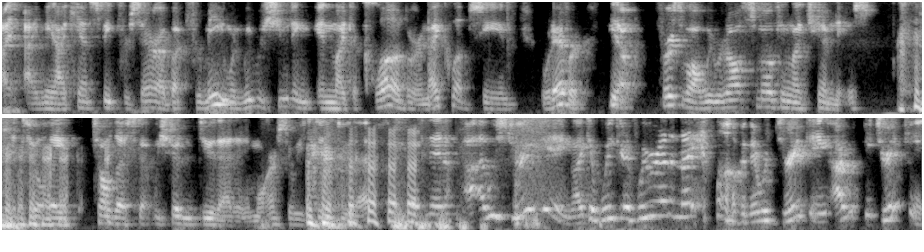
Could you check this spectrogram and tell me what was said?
I, I mean, I can't speak for Sarah, but for me, when we were shooting in like a club or a nightclub scene, whatever, you know, first of all, we were all smoking like chimneys until they told us that we shouldn't do that anymore. So we didn't do that. And then I was drinking. Like if we if we were at a nightclub and they were drinking, I would be drinking,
